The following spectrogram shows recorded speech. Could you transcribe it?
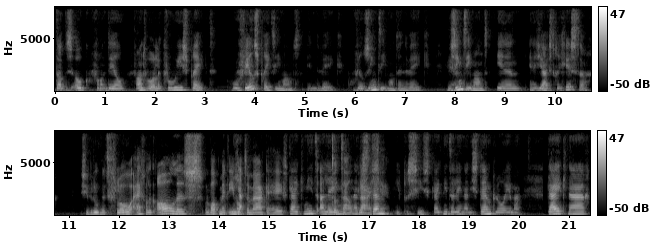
dat is ook voor een deel verantwoordelijk voor hoe je spreekt. Hoeveel spreekt iemand in de week? Hoeveel zingt iemand in de week? Ja. Zingt iemand in, een, in het juiste register? Dus je bedoelt met flow eigenlijk alles wat met iemand Ja. te maken heeft. Kijk niet alleen Totaal naar die stem. Precies. Kijk niet alleen naar die stemplooien, maar kijk naar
